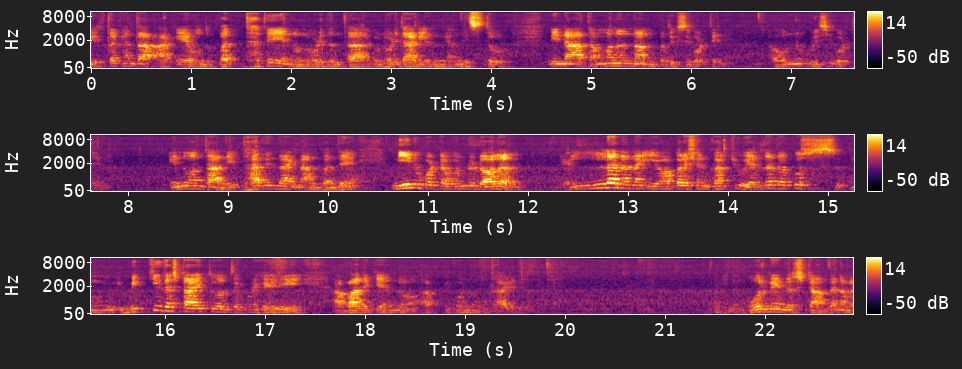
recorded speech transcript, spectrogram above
ಇರ್ತಕ್ಕಂಥ ಆಕೆಯ ಒಂದು ಬದ್ಧತೆಯನ್ನು ನೋಡಿದಂಥ ನೋಡಿದಾಗಲೇ ನನಗೆ ಅನ್ನಿಸ್ತು, ನಿನ್ನ ಆ ತಮ್ಮನನ್ನು ನಾನು ಬದುಕಿಸಿಕೊಡ್ತೇನೆ ಅವನ್ನು ಉಳಿಸಿಕೊಡ್ತೇನೆ ಎನ್ನುವಂಥ ನಿರ್ಧಾರದಿಂದಾಗಿ ನಾನು ಬಂದೆ. ನೀನು ಕೊಟ್ಟ ಒಂದು ಡಾಲರ್, ಎಲ್ಲ ನನ್ನ ಈ ಆಪರೇಷನ್ ಖರ್ಚು ಎಲ್ಲದಕ್ಕೂ ಮಿಕ್ಕಿದಷ್ಟಾಯಿತು ಅಂತ ಹೇಳಿ ಆ ಬಾಲಿಕೆಯನ್ನು ಅಪ್ಪಿಕೊಂಡು ಮುದ್ದಾಡಿದಂತೆ ಇನ್ನು ಮೂರನೇ ದೃಷ್ಟಾಂತ ನಮ್ಮ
